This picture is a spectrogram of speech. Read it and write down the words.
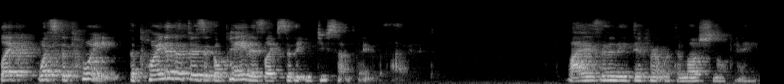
Like what's the point? The point of the physical pain is like so that you do something about it. Why is it any different with emotional pain?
